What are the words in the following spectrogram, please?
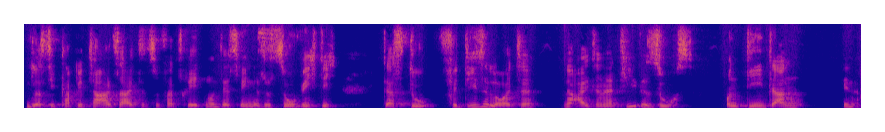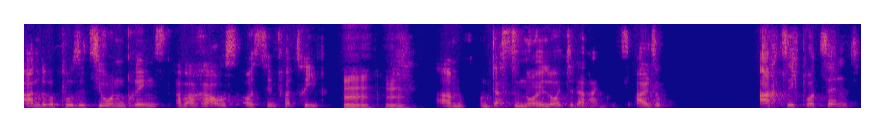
Und du hast die Kapitalseite zu vertreten. Und deswegen ist es so wichtig, dass du für diese Leute eine Alternative suchst und die dann in andere Positionen bringst, aber raus aus dem Vertrieb. Mhm, mh. ähm, und dass du neue Leute da reinbringst. Also 80 Prozent,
